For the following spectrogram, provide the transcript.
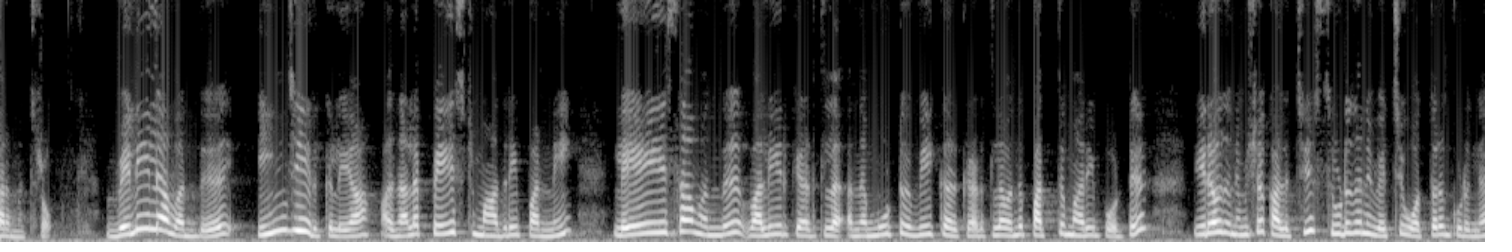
ஆரம்பிச்சிடும் வெளியில் வந்து இஞ்சி இருக்கு இல்லையா அதனால பேஸ்ட் மாதிரி பண்ணி லேசாக வந்து வலி இருக்க இடத்துல அந்த மூட்டு வீக்கம் இருக்க இடத்துல வந்து பத்து மாதிரி போட்டு இருபது நிமிஷம் கழித்து சுடுதண்ணி வச்சு ஒத்தரம் கொடுங்க.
